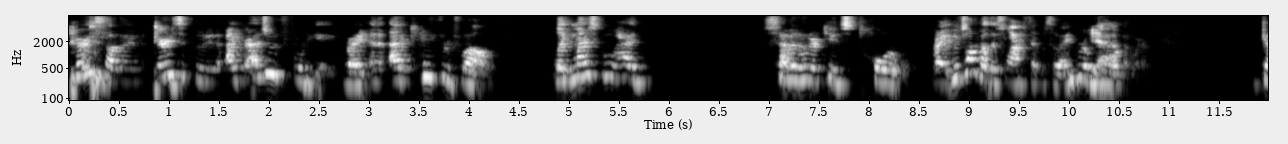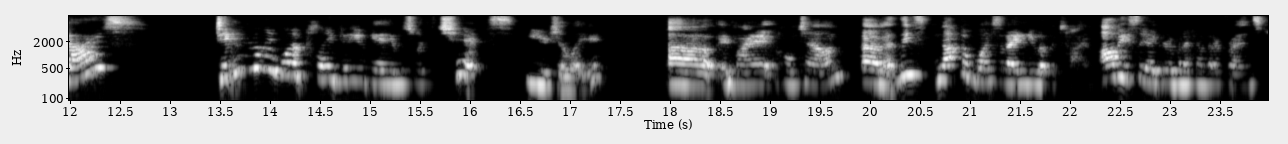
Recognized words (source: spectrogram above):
very southern, very secluded. I graduated forty eight right, and at K through twelve, like my school had seven hundred kids total. Right, we talked about this last episode. I grew up in Yeah. of nowhere. Guys didn't really want to play video games with chicks usually uh, in my hometown. Um, at least not the ones that I knew at the time. Obviously, I grew up and I found better friends.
